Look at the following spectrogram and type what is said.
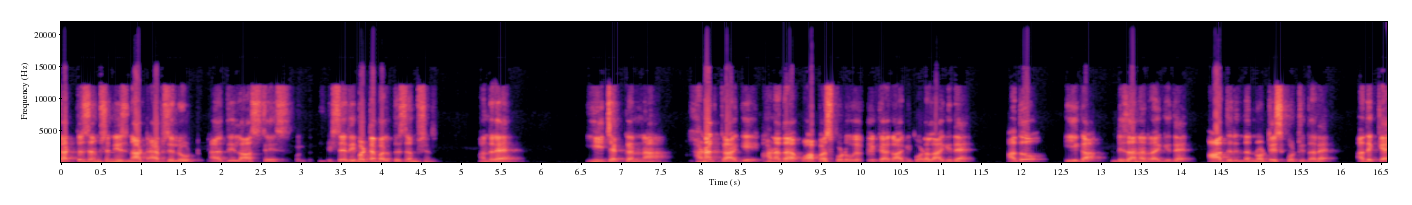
That presumption is not absolute as the law says. It's a rebuttable presumption. ಅಂದ್ರೆ ಈ ಚೆಕ್ ಅನ್ನ ಹಣಕ್ಕಾಗಿ, ಹಣದ ವಾಪಸ್ ಕೊಡುವಿಕೆಗಾಗಿ ಕೊಡಲಾಗಿದೆ. ಅದು ಈಗ ಡಿಸೈನರ್ ಆಗಿದೆ. ಆದ್ದರಿಂದ ನೋಟಿಸ್ ಕೊಟ್ಟಿದ್ದಾರೆ. ಅದಕ್ಕೆ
